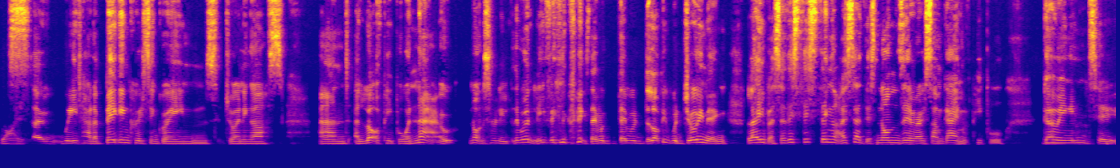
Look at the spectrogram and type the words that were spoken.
Right. So we'd had a big increase in Greens joining us, and a lot of people were now not necessarily they weren't leaving the Greens. They were they were a lot of people were joining Labour. So this this thing that I said, this non-zero sum game of people going into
